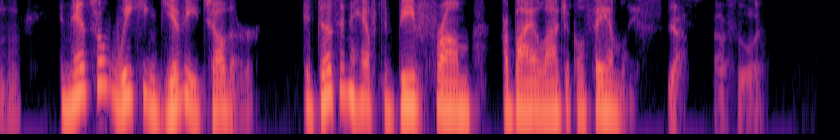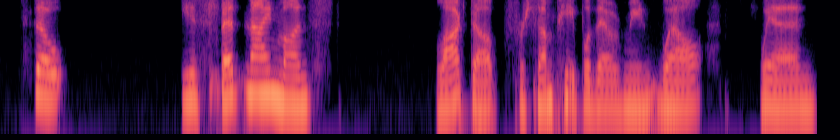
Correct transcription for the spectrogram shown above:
Mhm. And that's what we can give each other. It doesn't have to be from our biological families. Yes, absolutely. So you spent nine months locked up. For some people, that would mean, well, when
